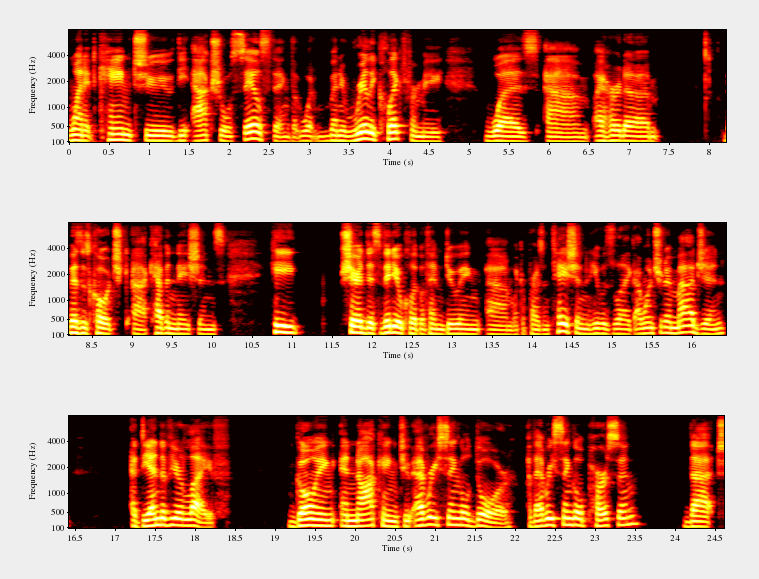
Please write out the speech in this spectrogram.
when it came to the actual sales thing that what when it really clicked for me was um, i heard a business coach uh, kevin nations he shared this video clip of him doing um, like a presentation and he was like i want you to imagine at the end of your life going and knocking to every single door of every single person that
